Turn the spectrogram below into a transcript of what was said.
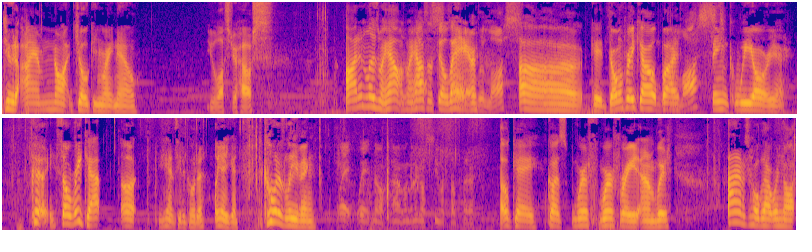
dude. I am not joking right now. You lost your house. I didn't lose my house. My house is still there. We're lost. Uh, okay, don't freak out, but I We're lost. think we are, yeah. Okay, so recap. Uh, you can't see Dakota. Oh yeah, you can. Dakota's leaving. Wait, wait, no. Um, I'm gonna go see what's up there. Okay, cause we're we're afraid, and we're. I just hope that we're not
